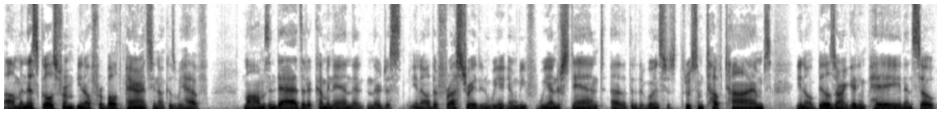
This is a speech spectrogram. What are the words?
um, and this goes from you know for both parents, you know, because we have moms and dads that are coming in that, and they're just you know they're frustrated and we and we we understand uh, that they're going through some tough times you know bills aren't getting paid and so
